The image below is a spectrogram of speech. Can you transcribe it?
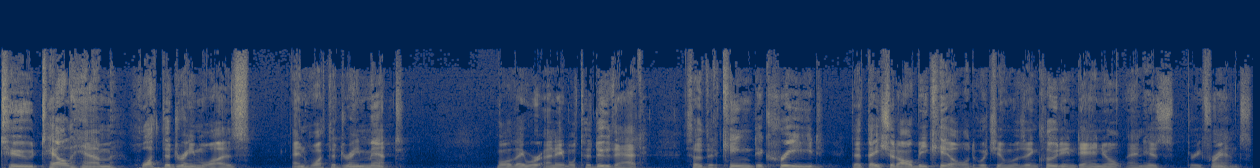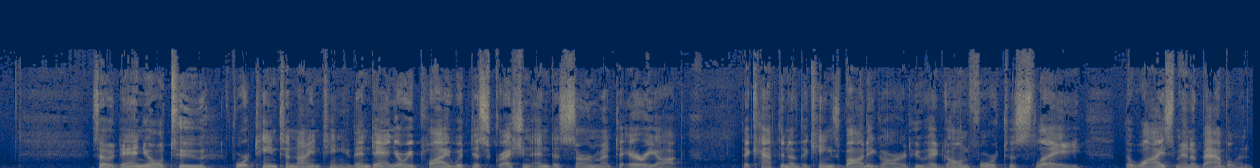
to tell him what the dream was and what the dream meant. Well, they were unable to do that, so the king decreed that they should all be killed, which was including Daniel and his three friends. So, Daniel 2 14 to 19. Then Daniel replied with discretion and discernment to Arioch the captain of the king's bodyguard, who had gone forth to slay the wise men of Babylon.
